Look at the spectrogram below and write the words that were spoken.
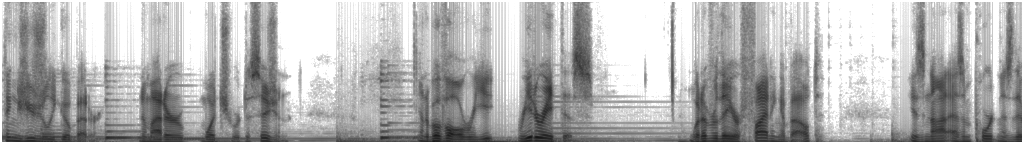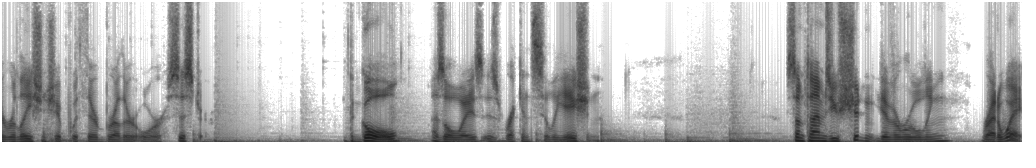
things usually go better, no matter what your decision. And above all, re- reiterate this whatever they are fighting about is not as important as their relationship with their brother or sister. The goal, as always, is reconciliation. Sometimes you shouldn't give a ruling right away.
